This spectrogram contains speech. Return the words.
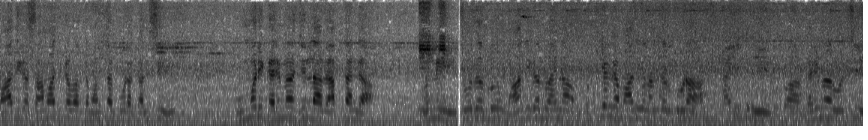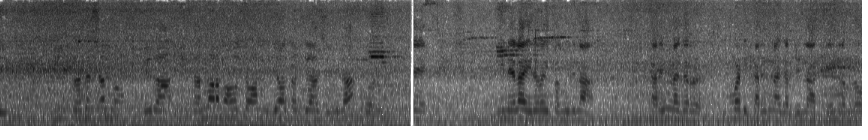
మాదిగ సామాజిక వర్గం అంతా కూడా కలిసి ఉమ్మడి కరీంనగర్ జిల్లా వ్యాప్తంగా కొన్ని సోదరులు మాదిగలు అయిన ముఖ్యంగా మాదిగలందరూ కూడా ఈ కరీంనగర్ వచ్చి ఈ ప్రదర్శనను లేదా ఈ సన్మాన మహోత్సవాన్ని విజయవంతం చేయాల్సిందిగా ఈ నెల ఇరవై తొమ్మిదిన కరీంనగర్ ఉమ్మడి కరీంనగర్ జిల్లా కేంద్రంలో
